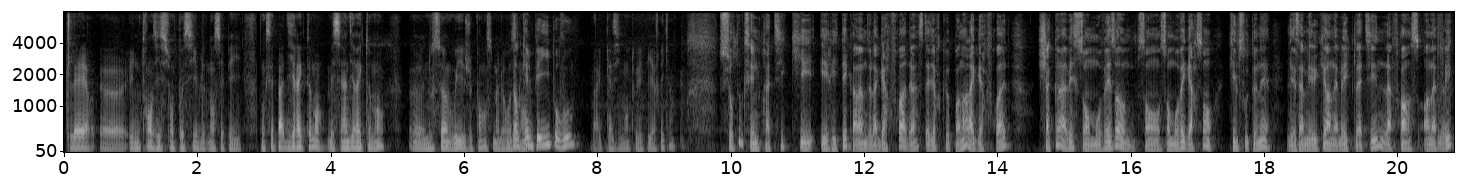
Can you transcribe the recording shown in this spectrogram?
claire, euh, une transition possible dans ces pays. Donc ce n'est pas directement, mais c'est indirectement. nous sommes, oui, je pense, malheureusement. Dans quel pays pour vous? Bah, Quasiment tous les pays africains. Surtout que c'est une pratique qui est héritée quand même de la guerre froide. Hein. C'est-à-dire que pendant la guerre froide, chacun avait son mauvais homme, son, son mauvais garçon qu'il soutenait. Les Américains en Amérique latine, la France en Afrique.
